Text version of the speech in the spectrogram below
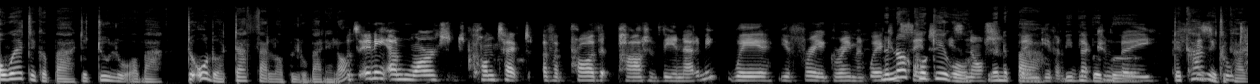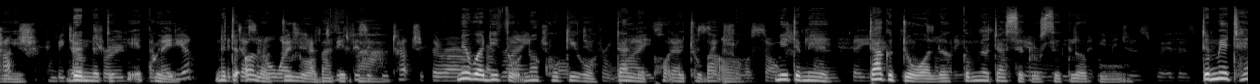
အဝဲတကပါတတူလိုအပါ တိုးတော့တတ်ဆာလို့ဘလို့ပါနေလို့ It's any unwarranted contact of a private part of the anatomy where your free agreement where consent is not being given that can be physical touch can be done through the media နတအလောတူလောဘာတိပါမေဝဒီဆိုနခိုကီကိုတန်လေဖော်လေထဘာအောမေတမေတကတောလကွန်မြူတာစကလစကလပူတမေထဲ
